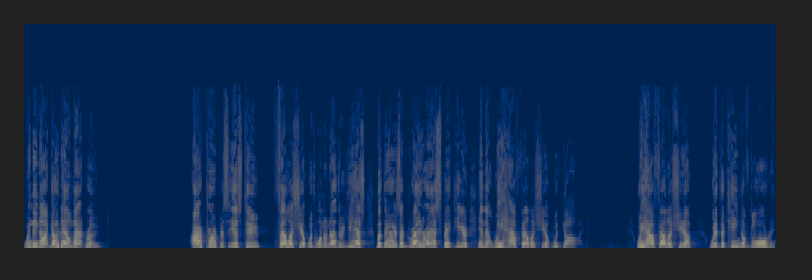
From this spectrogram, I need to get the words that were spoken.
We need not go down that road. Our purpose is to fellowship with one another, yes, but there is a greater aspect here in that we have fellowship with God. We have fellowship with the King of glory.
